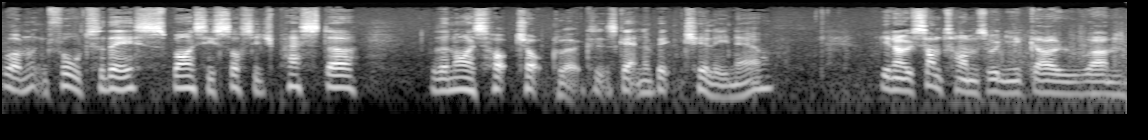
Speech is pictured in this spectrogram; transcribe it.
Well I'm looking forward to this. Spicy sausage pasta with a nice hot chocolate because it's getting a bit chilly now. You know sometimes when you go um,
